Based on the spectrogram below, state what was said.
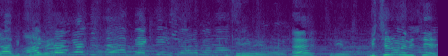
Emre abi bitireyim mi? Sen gel bizden. Bekleyin şu arabaya bak. Bitireyim mi Emre abi? He? Bitireyim mi? Bitir onu bitir.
